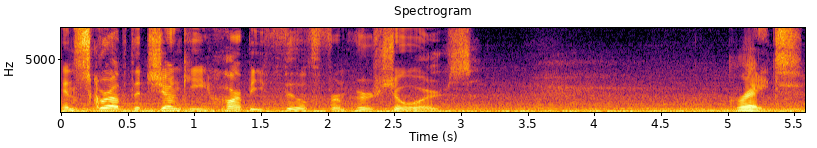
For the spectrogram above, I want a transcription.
and scrub the junky harpy filth from her shores. Great.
